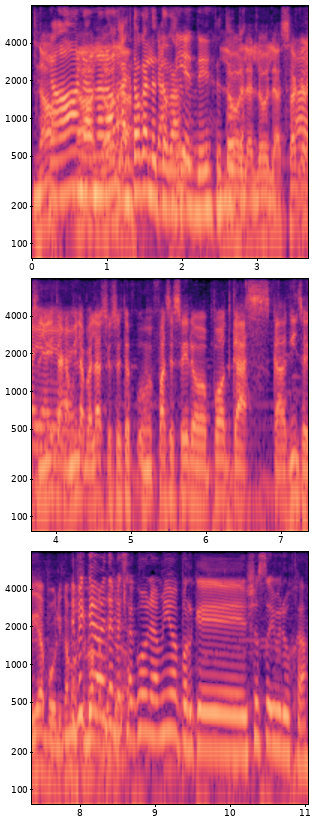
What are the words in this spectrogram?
No, No, no, no, no, Lola. al toca lo toca. Cambiete. Te toca. Lola, Lola, saca a la Ay, señorita ay, ay. Camila Palacios. Esto es um, Fase Cero Podcast. Cada 15 días publicamos Efectivamente un me nuevo sacó un amigo porque yo soy bruja.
